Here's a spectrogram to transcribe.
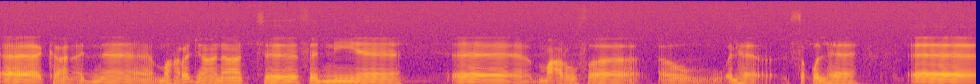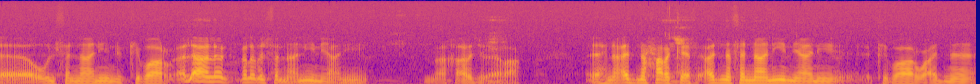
آه، كان عندنا مهرجانات آه، فنية معروفة ولها ثقلها. والفنانين الكبار لا أغلب الفنانين يعني خارج العراق إحنا عندنا حركة نعم. عندنا فنانين يعني كبار وعندنا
